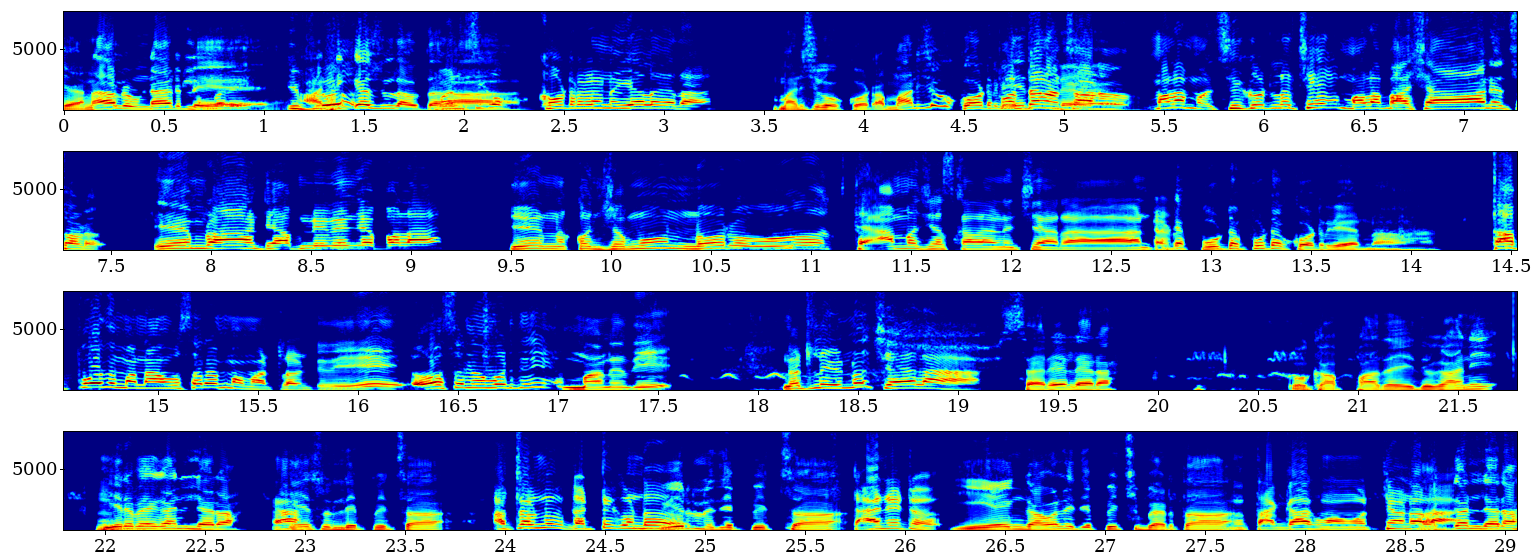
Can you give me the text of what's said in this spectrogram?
జనాలు ఉండారులే ఇప్పుడు కేసులు అవుతారా? మనిషికి ఒక కోటర్ ఇవ్వాలి కదా. మనిషికి ఒక కోట మనిషికి ఒక పొద్దున వచ్చాడు మళ్ళా చీకట్లో వచ్చి మళ్ళా భాషానే వచ్చాడు ఏం రా అంటే అప్పుడు నేనేం చెప్పాలా? ఏ కొంచెము నోరు తేమ చేసుకోవాలని వచ్చారా అంటే పూట పూట కోటరి అన్న తప్పదు మన అవసరం అట్లాంటిది. అవసరం ఎవరిది? మనది. అట్లా ఎన్నో చేయాలా? సరే లేరా. ఒక పదహైదు గాని ఇరవై గాని లేరా. కేసులు తెప్పించా అట్లా గట్టిగా బీర్లు తెప్పించా స్టాండర్డ్. ఏం కావాలి తెప్పించి పెడతా. తగ్గాక మామ వచ్చాడు లేరా.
